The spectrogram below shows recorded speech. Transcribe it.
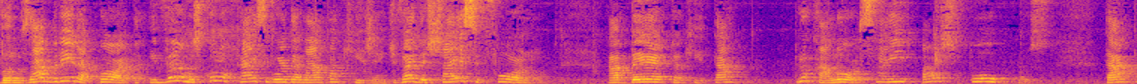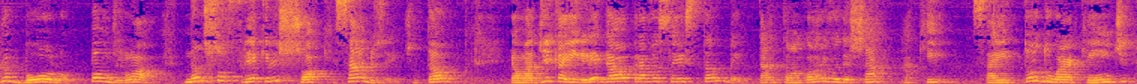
Vamos abrir a porta e vamos colocar esse guardanapo aqui, gente. Vai deixar esse forno aberto aqui, tá? Pro calor sair aos poucos, tá? Pro bolo, pão de ló, não sofrer aquele choque, sabe, gente? Então, é uma dica aí legal para vocês também, tá? Então, agora eu vou deixar aqui sair todo o ar quente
